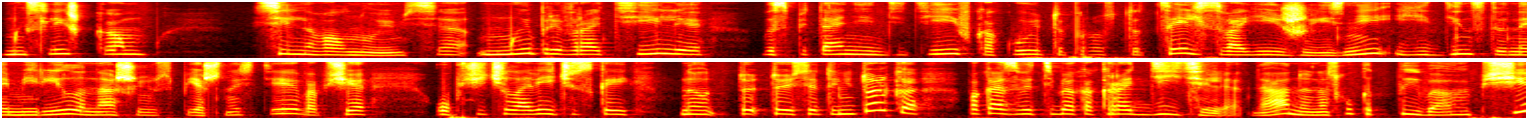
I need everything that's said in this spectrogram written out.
Мы слишком сильно волнуемся. Мы превратили воспитание детей в какую-то просто цель своей жизни и единственное мерило нашей успешности, вообще общечеловеческой. Ну, то, то есть это не только показывает тебя как родителя, да, но насколько ты вообще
